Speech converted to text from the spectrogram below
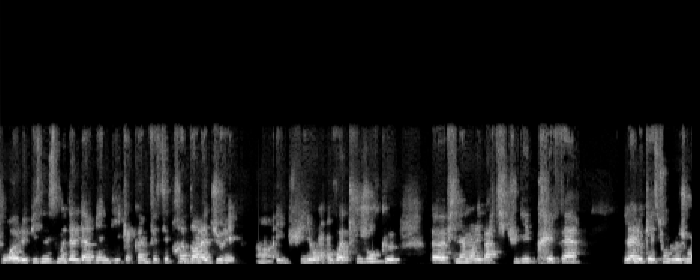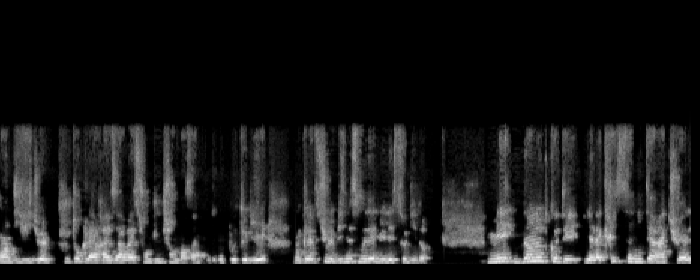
pour le business model d'Airbnb qui a quand même fait ses preuves dans la durée. Hein. Et puis, on, voit toujours que euh, finalement, les particuliers préfèrent l'allocation de logements individuels plutôt que la réservation d'une chambre dans un groupe hôtelier. Donc là-dessus, le business model, il est solide. Mais d'un autre côté, il y a la crise sanitaire actuelle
